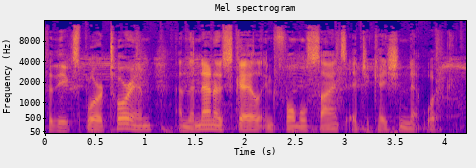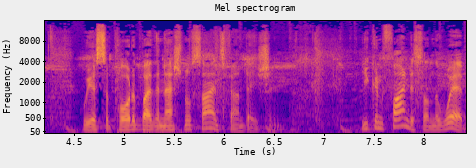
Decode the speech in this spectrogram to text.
for the Exploratorium and the Nanoscale Informal Science Education Network. We are supported by the National Science Foundation. You can find us on the web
